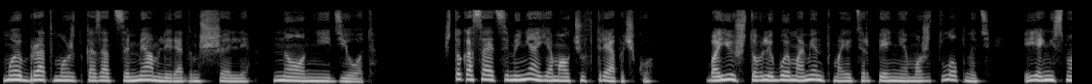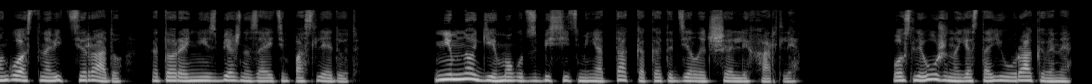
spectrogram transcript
Мой брат может казаться мямли рядом с Шелли, но он не идиот. Что касается меня, я молчу в тряпочку. Боюсь, что в любой момент мое терпение может лопнуть, и я не смогу остановить тираду, которая неизбежно за этим последует. Немногие могут взбесить меня так, как это делает Шелли Хартли. После ужина я стою у раковины,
